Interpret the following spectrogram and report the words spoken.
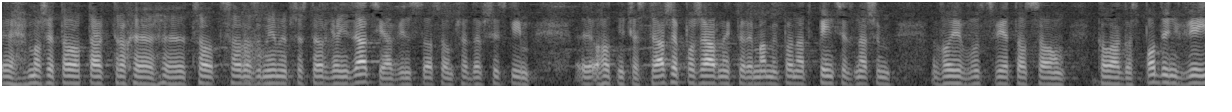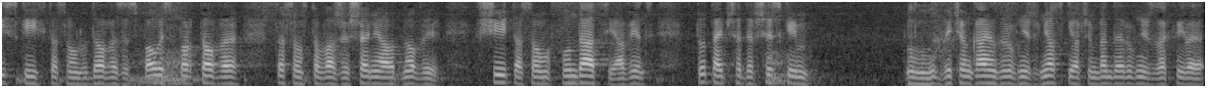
E, może to tak trochę, e, co, co rozumiemy przez te organizacje, a więc to są przede wszystkim Ochotnicze Straże Pożarne, które mamy ponad 500 w naszym województwie, to są koła gospodyń wiejskich, to są ludowe zespoły sportowe, to są stowarzyszenia odnowy wsi, to są fundacje, a więc tutaj przede wszystkim mm, wyciągając również wnioski, o czym będę również za chwilę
